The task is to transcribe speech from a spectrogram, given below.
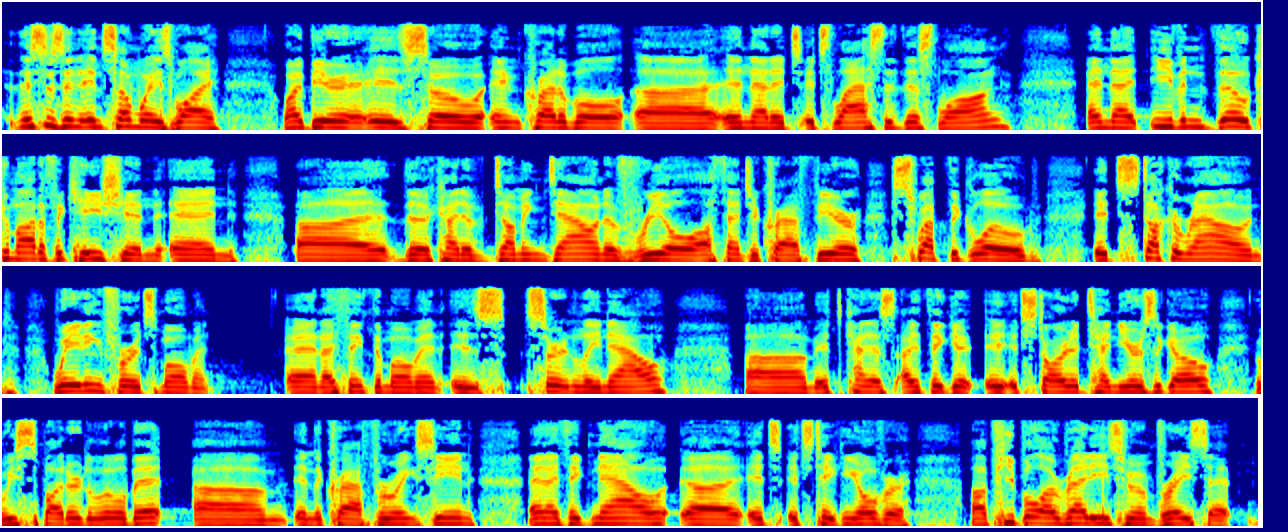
this is in, in some ways why why beer is so incredible uh, in that it's it's lasted this long, and that even though commodification and uh, the kind of dumbing down of real authentic craft beer swept the globe, it stuck around waiting for its moment. And I think the moment is certainly now. Um, it's kind of, I think it, it, started 10 years ago and we sputtered a little bit, um, in the craft brewing scene. And I think now, uh, it's, it's taking over. Uh, people are ready to embrace it,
